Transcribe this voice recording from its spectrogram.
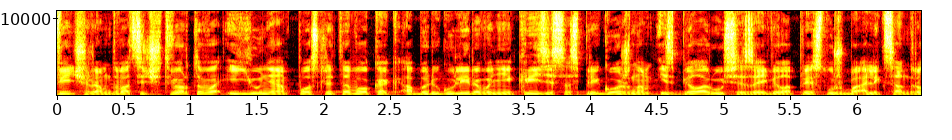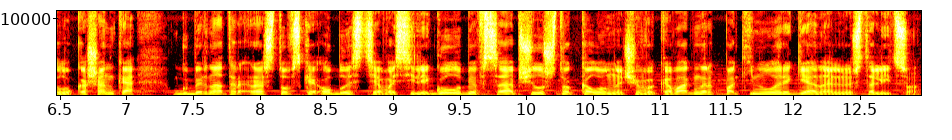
Вечером 24 июня, после того, как об урегулировании кризиса с Пригожиным из Беларуси заявила пресс-служба Александра Лукашенко, губернатор Ростовской области Василий Голубев сообщил, что колонна ЧВК «Вагнер» покинула региональную столицу.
